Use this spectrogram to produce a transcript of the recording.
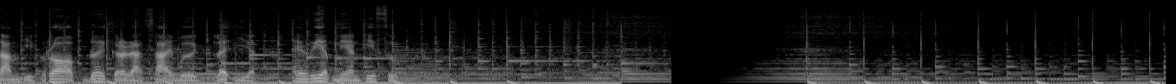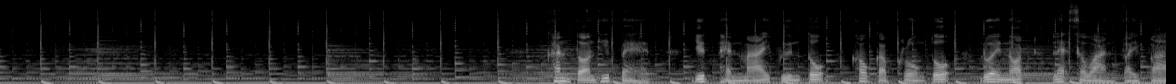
ซ้ำอีกรอบด้วยกระดาษทรายเบอร์ละเอียด ให้เรียบเนียนที่สุด ขั้นตอนที่ 8 ยึดแผ่นไม้พื้นโต๊ะเข้ากับโครงโต๊ะด้วยน็อตและสว่านไฟฟ้า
